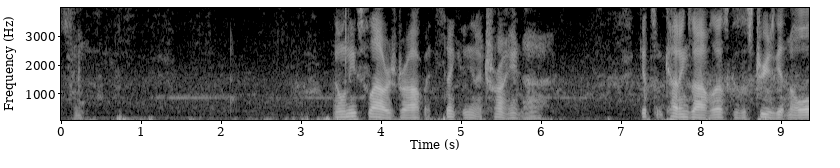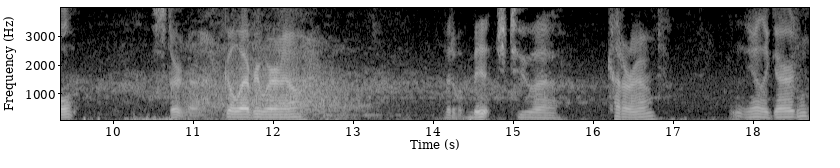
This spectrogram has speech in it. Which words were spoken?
So, now when these flowers drop, I think I'm gonna try and uh, get some cuttings off of this because this tree's getting old. It's starting to go everywhere now. Bit of a bitch to uh, cut around. The other garden.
